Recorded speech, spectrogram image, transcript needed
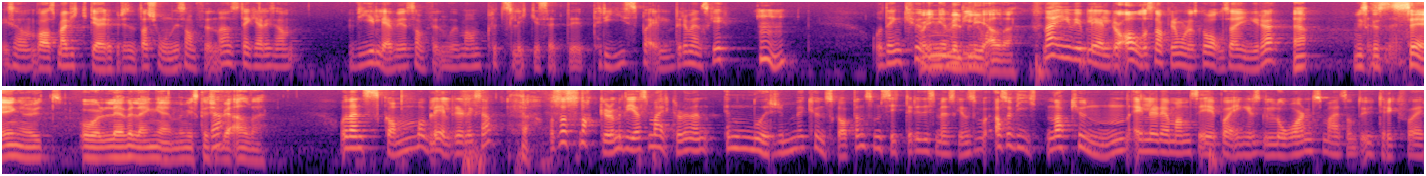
liksom, hva som er viktig av representasjon i samfunnet, så tenker jeg liksom Vi lever i et samfunn hvor man plutselig ikke setter pris på eldre mennesker. Og, den Mm. Og ingen vil bli eldre. Nei, ingen vil bli eldre. Og alle snakker om hvordan de skal holde seg yngre. Ja. Vi skal se yngre ut og leve lenge, men vi skal ikke Ja. bli eldre. Og det er en skam å bli eldre, liksom. Ja. Og så snakker du med de, og så merker du den enorme kunnskapen som sitter i disse menneskene. Altså viten av kunden, eller det man sier på engelsk 'lorn', som er et sånt uttrykk for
